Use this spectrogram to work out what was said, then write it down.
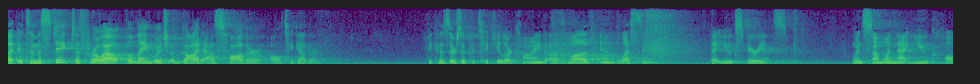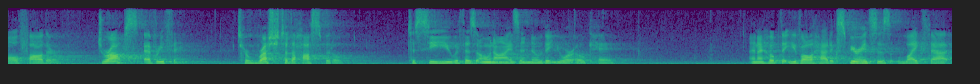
But it's a mistake to throw out the language of God as Father altogether. Because there's a particular kind of love and blessing that you experience when someone that you call Father drops everything to rush to the hospital to see you with his own eyes and know that you're okay. And I hope that you've all had experiences like that,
